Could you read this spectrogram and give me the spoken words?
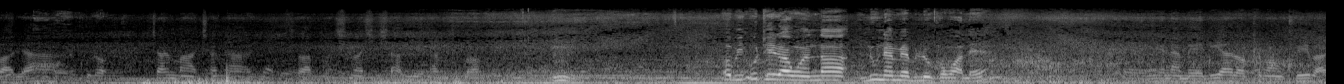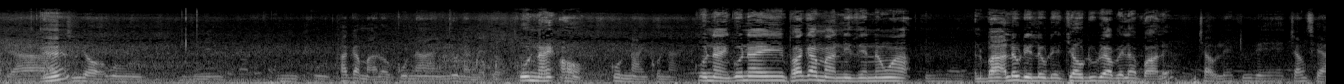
ပါဗျာအခုတော့ကျမ်းမာချမ်းသာဆိုတာရှိမရှိရှာပြီးရတာဖြစ်ပါဘူး ဟုတ်ပြီဥထေရာဝန္တလူနာမည်ဘယ်လိုခေါ်ပါလဲအဲငါနာမည်လေးကတော့ခမောင်ခွေးပါဗျာဟမ်ကြီးတော့ဟိုဟိုဟိုဖက်ကမှာတော့ကိုနိုင်လို့နာမည်တော့ကိုနိုင်အောင်ကိုနိုင်ကိုနိုင်ကိုနိုင်ကိုနိုင်ဖားကမှနေစဉ်တုန်းကဘာအလုပ်တွေလုပ်တယ်ကြောက်တူးတာပဲလားပါလဲကြောက်လဲတူးတယ်ကျောင်းဆရာ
